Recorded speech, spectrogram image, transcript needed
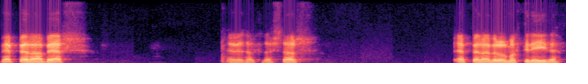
hep beraber evet arkadaşlar hep beraber olmak dileğiyle.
